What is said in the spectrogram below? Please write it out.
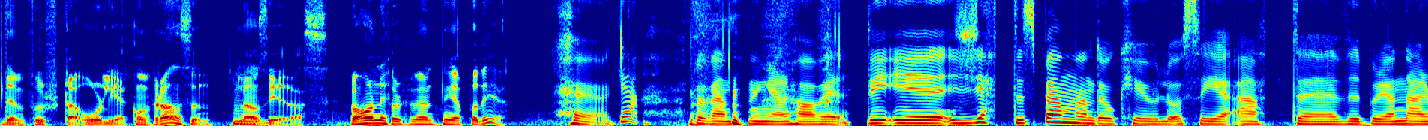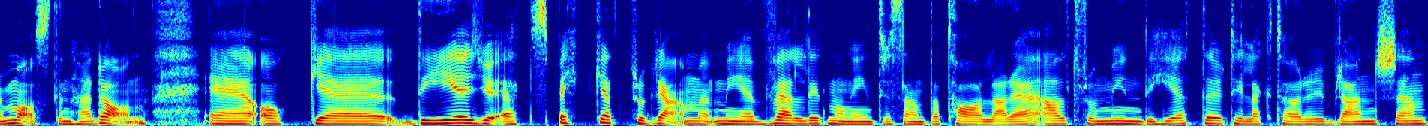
den första årliga konferensen mm. lanseras. Vad har ni för förväntningar på det? höga förväntningar har vi. Det är jättespännande och kul att se att eh, vi börjar närma oss den här dagen. Eh, och eh, det är ju ett späckat program med väldigt många intressanta talare. Allt från myndigheter till aktörer i branschen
